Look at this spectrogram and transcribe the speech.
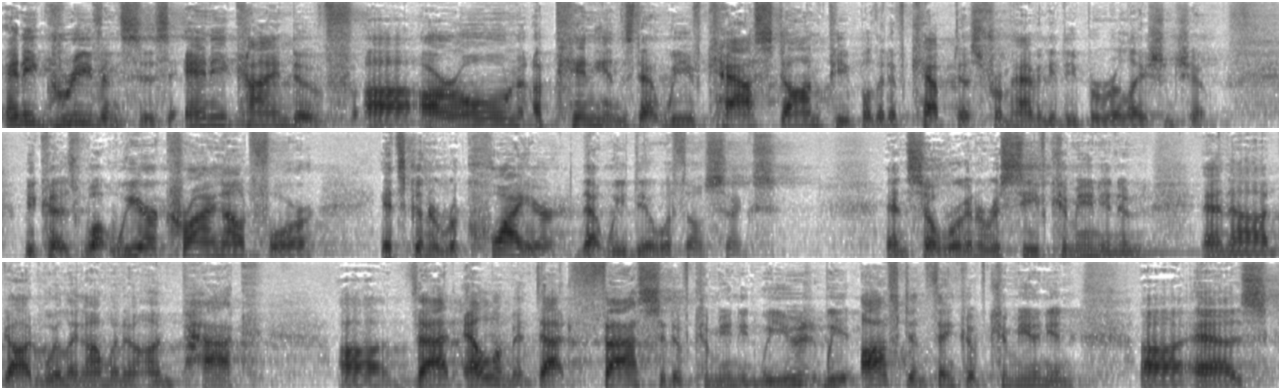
any grievances, any kind of uh, our own opinions that we've cast on people that have kept us from having a deeper relationship. Because what we are crying out for, it's going to require that we deal with those things. And so we're going to receive communion, and, and uh, God willing, I'm going to unpack uh, that element, that facet of communion. We, use, we often think of communion uh, as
